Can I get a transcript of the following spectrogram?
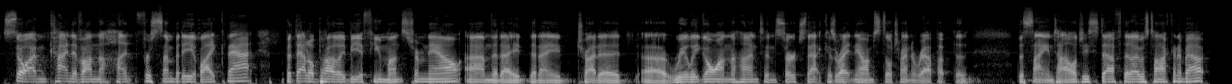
So I'm kind of on the hunt for somebody like that, but that'll probably be a few months from now um, that I that I try to uh, really go on the hunt and search that because right now I'm still trying to wrap up the the Scientology stuff that I was talking about.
